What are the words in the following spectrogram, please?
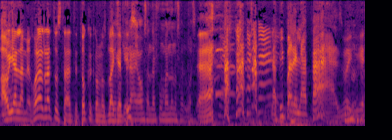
Ah, Oye, a lo mejor al rato hasta te toca con los Black Eyed Peas. vamos a andar fumándonos algo así. Ah. la pipa de la paz. Muy bien.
